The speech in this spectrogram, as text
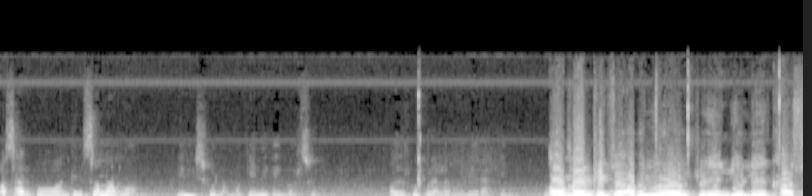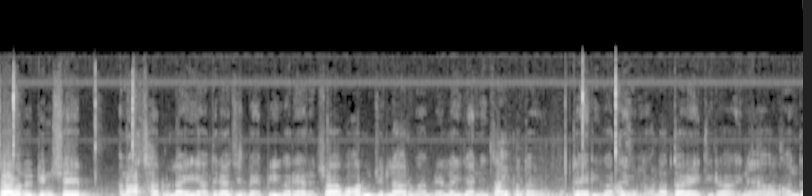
असारको अन्तिमसम्म म यो स्कुलमा म केही न केही गर्छु। हजुरको कुरालाई मैले राखेँ। अब म्याम ठिक छ। अब यो एनजिओले खास अब दुई तिन सय अनाथहरूलाई अधिराज्यव्यापी गरेर छ। अब अरू जिल्लाहरूमा पनि लैजाने तयारी गर्दै हुनु होला तराईतिर होइन अन्त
